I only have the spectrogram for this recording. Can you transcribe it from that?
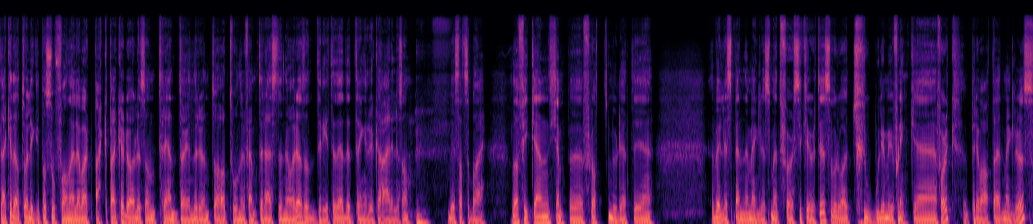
Det er ikke det at du har ligget på sofaen eller vært backpacker, du har liksom trent døgnet rundt og hatt 250 reisedøgn i året. så Drit i det, det trenger du ikke her. liksom. Vi satser på deg. Da fikk jeg en kjempeflott mulighet i et veldig spennende meglerhus som het First Securities, hvor det var utrolig mye flinke folk. Privateid meglerhus.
